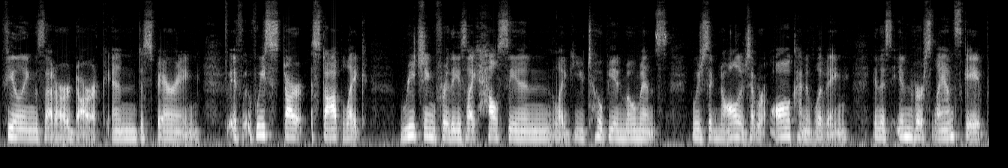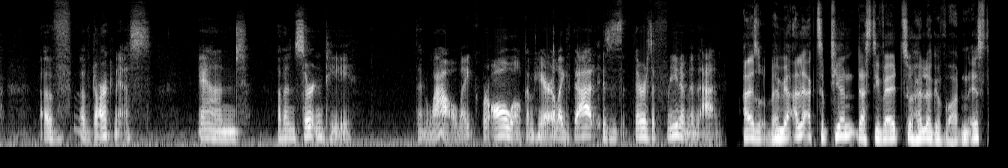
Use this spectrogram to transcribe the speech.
feelings that are dark and despairing. If, if we start stop like reaching for these like halcyon, like utopian moments. And we just acknowledge that we're all kind of living in this inverse landscape of, of darkness and of uncertainty. Then wow, like we're all welcome here. Like that is, there's a freedom in that. Also, wenn wir alle akzeptieren, dass die Welt zur Hölle geworden ist,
